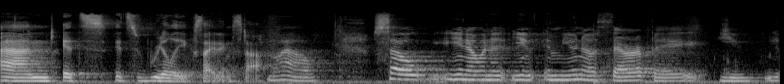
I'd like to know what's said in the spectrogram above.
and it's it's really exciting stuff. Wow. So, you know, in immunotherapy, you, you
